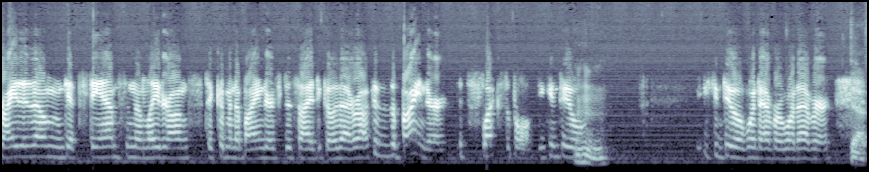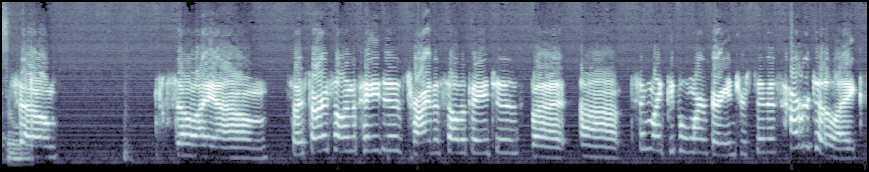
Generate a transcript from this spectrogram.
write in them and get stamps, and then later on stick them in a binder if you decide to go that route. Because it's a binder, it's flexible. You can do Mhm. you can do it whatever, whatever. Definitely. So, so I um so I started selling the pages, trying to sell the pages, but uh, it seemed like people weren't very interested. It's hard to like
